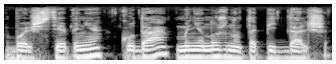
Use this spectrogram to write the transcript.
в большей степени, куда мне нужно топить дальше.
